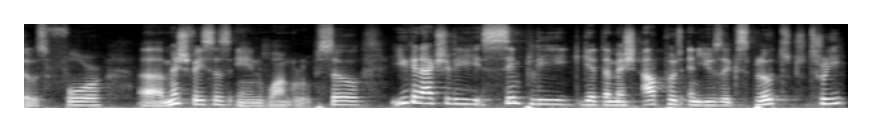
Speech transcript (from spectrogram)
those four uh, mesh faces in one group. So you can actually simply get the mesh output and use explode tree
